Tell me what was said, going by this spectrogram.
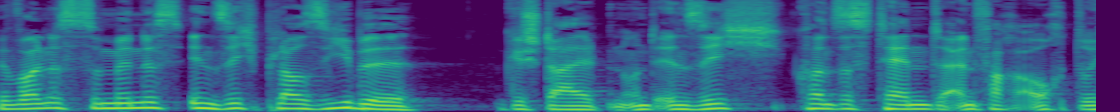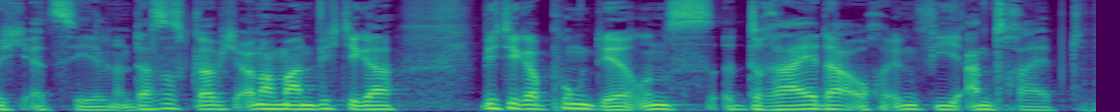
wir wollen es zumindest in sich plausibel gestalten und in sich konsistent einfach auch durcherzählen. Und das ist, glaube ich, auch nochmal ein wichtiger, wichtiger Punkt, der uns drei da auch irgendwie antreibt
